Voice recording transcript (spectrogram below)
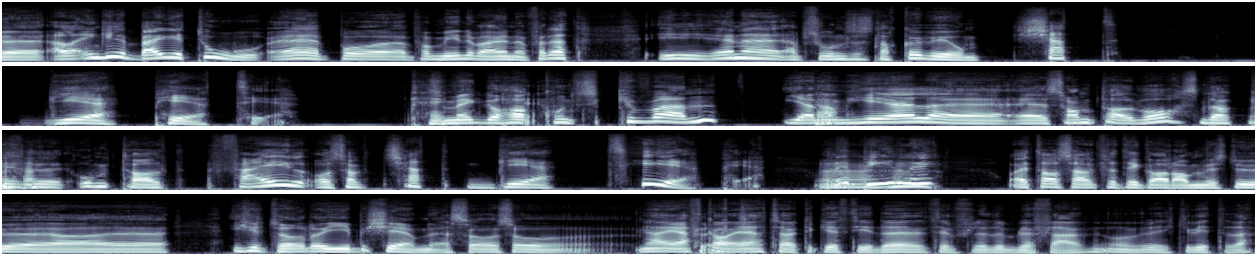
eh, Eller egentlig begge to er på, på mine vegne. For det, i ene episoden så snakker vi om chat GPT. Som jeg da har konsekvent gjennom hele eh, samtalen vår snakket, omtalt feil og sagt chat GTP. Og det er pinlig. Og jeg tar selvkritikk, Adam. Hvis du eh, ikke tørde å gi beskjed om det, så, så Nei, jeg, skal, jeg tørte ikke si det i tilfelle du ble flau over ikke vite det.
